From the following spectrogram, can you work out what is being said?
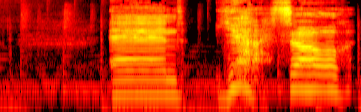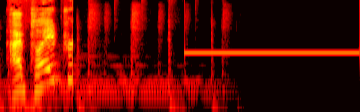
And yeah, so I played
